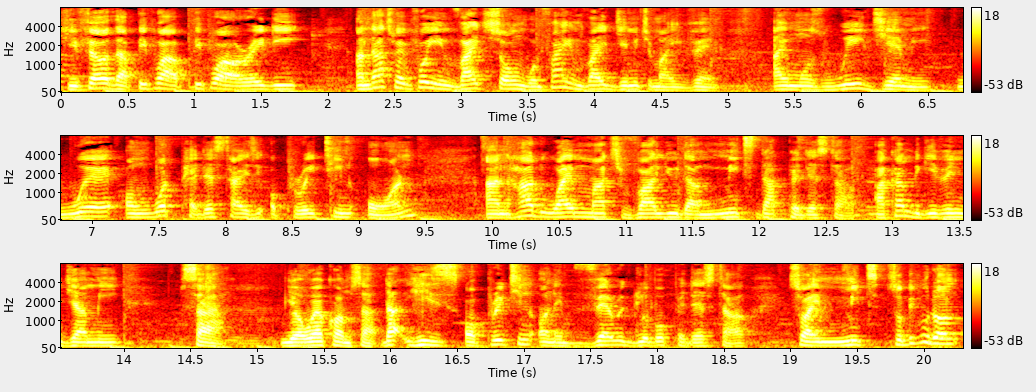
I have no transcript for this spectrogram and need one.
he mm. felt that people are people are already, and that's why before you invite someone, before I invite Jamie to my event, I must weigh Jamie where on what pedestal is he operating on, and how do I match value that meets that pedestal. I can't be giving Jamie, sir. You're welcome, sir. That he's operating on a very global pedestal, so I meet. So people don't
